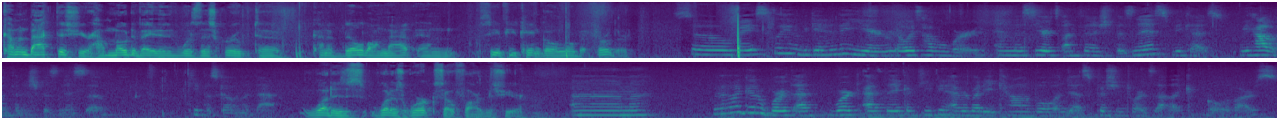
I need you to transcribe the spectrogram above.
Coming back this year, how motivated was this group to kind of build on that and see if you can't go a little bit further? So basically, the beginning of the year, we always have a word, and this year it's unfinished business because we have unfinished business. So keep us going with that. What is what has worked so far this year? Um, we have a good work work ethic of keeping everybody accountable and just pushing towards that like goal of ours.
